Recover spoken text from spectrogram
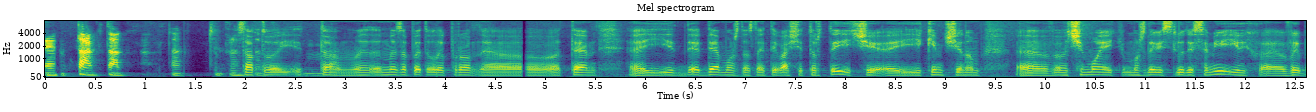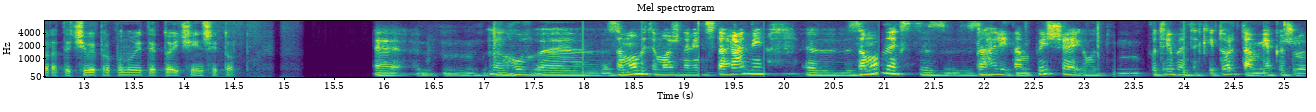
е, так, так, так. Це просто Тобто, та, ми, ми запитували про е, те, е, де, де можна знайти ваші торти, і чи е, яким чином е, чи мають можливість люди самі їх е, вибрати, чи ви пропонуєте той чи інший торт? замовити можна в інстаграмі. Замовник взагалі там пише, і от потрібен такий торт. Там я кажу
